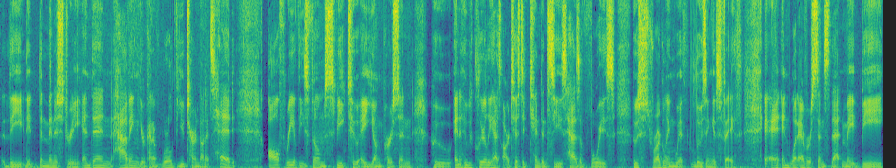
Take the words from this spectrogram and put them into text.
the, the the ministry and then having your kind of worldview turned on its head all three of these films speak to a young person who and who clearly has artistic tendencies has a voice who's struggling with losing his faith. In, whatever sense that may be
